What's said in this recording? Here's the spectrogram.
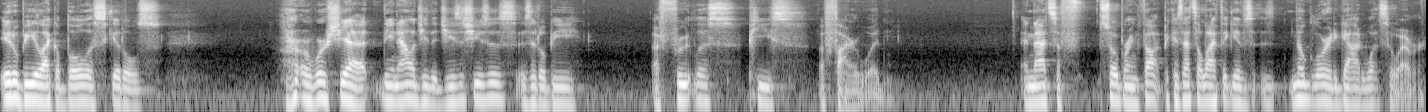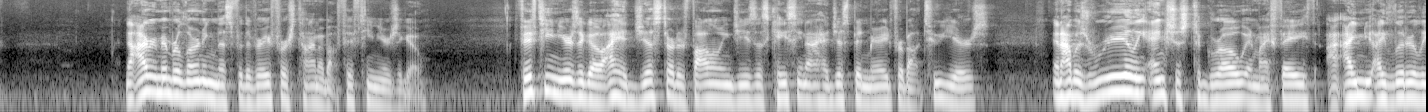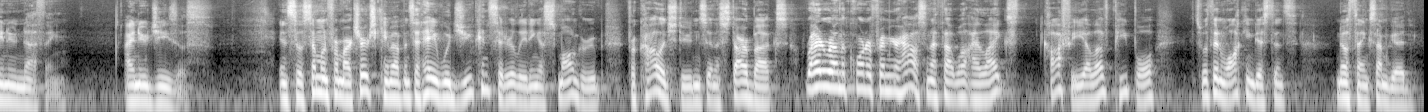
It'll be like a bowl of Skittles. Or worse yet, the analogy that Jesus uses is it'll be a fruitless piece of firewood. And that's a f- sobering thought because that's a life that gives no glory to God whatsoever. Now, I remember learning this for the very first time about 15 years ago. 15 years ago, I had just started following Jesus. Casey and I had just been married for about two years. And I was really anxious to grow in my faith. I, I, knew, I literally knew nothing. I knew Jesus. And so someone from our church came up and said, Hey, would you consider leading a small group for college students in a Starbucks right around the corner from your house? And I thought, Well, I like coffee. I love people. It's within walking distance. No, thanks. I'm good.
